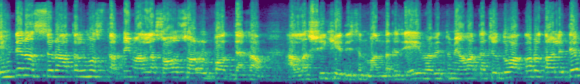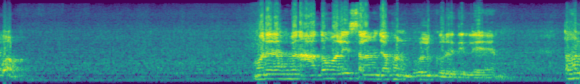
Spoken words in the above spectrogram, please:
এহদিন আসরাতাল মুস্তাকিম, আল্লাহ সহজ সরল পথ দেখাও। আল্লাহ শিখিয়ে দিয়েছেন বান্দাকে যে এইভাবে তুমি আমার কাছে দোয়া করো, তাহলে দেব। মনে রাখবেন, আদম আলী ইসলাম যখন ভুল করে দিলেন, তখন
